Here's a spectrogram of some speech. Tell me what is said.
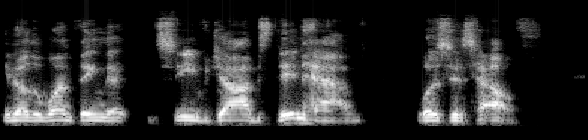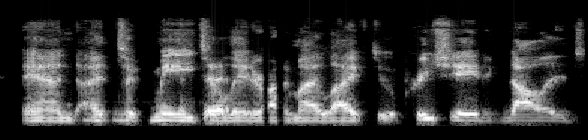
you know, the one thing that Steve Jobs didn't have was his health. And it mm-hmm. took me till later on in my life to appreciate, acknowledge,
